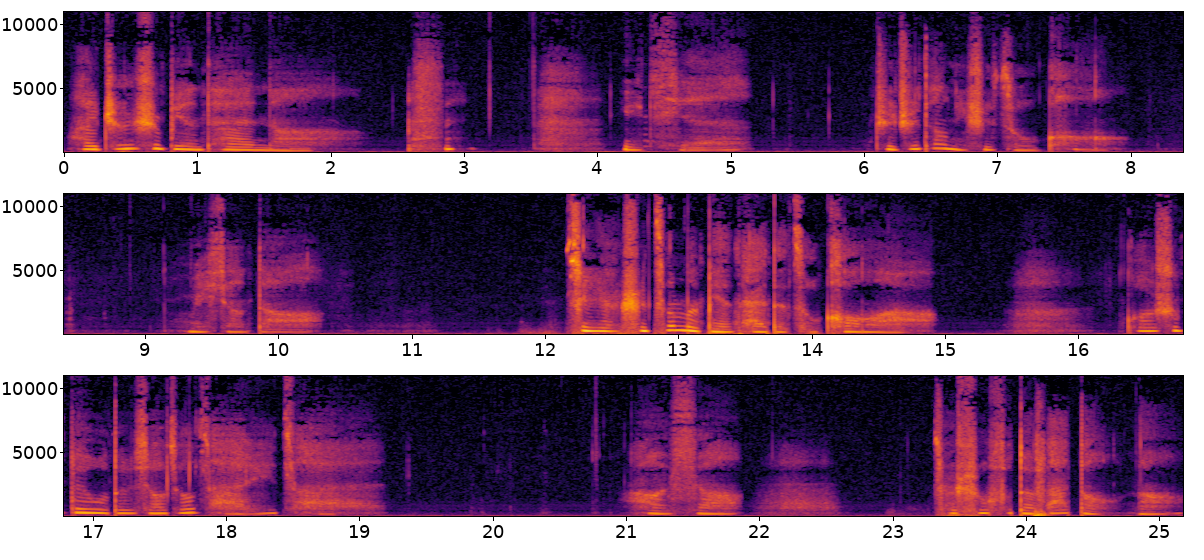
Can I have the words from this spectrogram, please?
还真是变态呢。以前。只知道你是足控，没想到竟然是这么变态的足控啊！光是被我的小脚踩一踩，好像就舒服的发抖呢。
